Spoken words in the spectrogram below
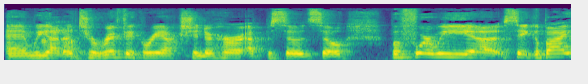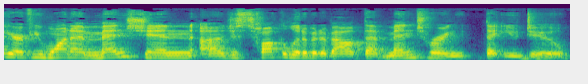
and we got a terrific reaction to her episode. So before we uh, say goodbye here if you want to mention uh, just talk a little bit about that mentoring that you do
